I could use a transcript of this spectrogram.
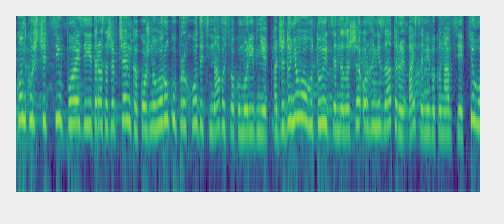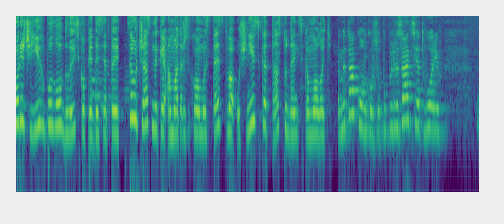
Конкурс читців поезії Тараса Шевченка кожного року проходить на високому рівні, адже до нього готуються не лише організатори, а й самі виконавці. Цьогоріч їх було близько 50. Це учасники аматорського мистецтва, учнівська та студентська молодь. Мета конкурсу популяризація творів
